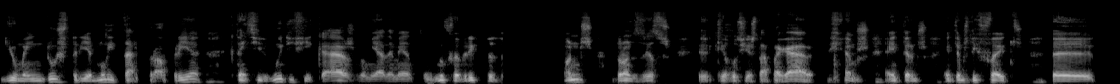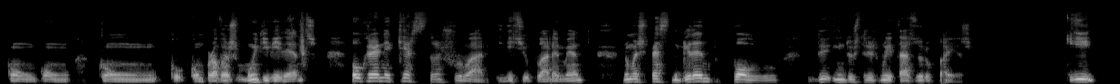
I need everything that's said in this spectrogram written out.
de uma indústria militar própria, que tem sido muito eficaz, nomeadamente no fabrico de drones, drones esses eh, que a Rússia está a pagar, digamos, em termos, em termos de efeitos, eh, com, com, com, com, provas muito evidentes, a Ucrânia quer se transformar, e disse-o claramente, numa espécie de grande polo de indústrias militares europeias e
